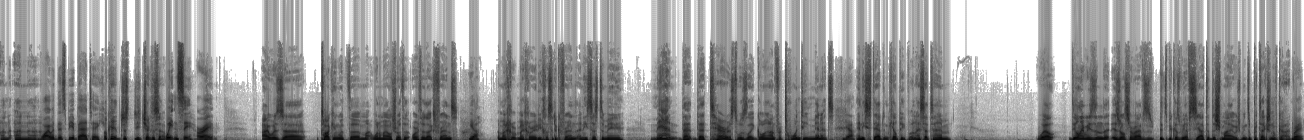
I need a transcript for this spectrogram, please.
on on. Uh, Why would this be a bad take? Okay, just you check this out. Wait and see. All right. I was uh, talking with uh, my, one of my ultra orthodox friends. Yeah. my my Haredi Hasidic friend, and he says to me, "Man, that that terrorist was like going on for twenty minutes, Yeah. and he stabbed and killed people." And I said to him, "Well, the only reason that Israel survives is it's because we have siyata deshmaya, which means the protection of God. Right.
